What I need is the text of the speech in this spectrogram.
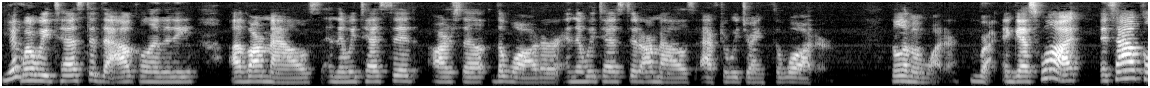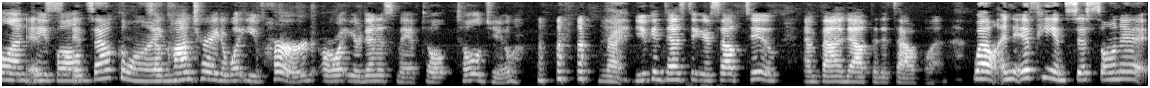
Yeah. where we tested the alkalinity of our mouths, and then we tested our the water, and then we tested our mouths after we drank the water, the lemon water. Right. And guess what? It's alkaline, It's, people. it's alkaline. so contrary to what you've heard or what your dentist may have told told you, right. you can test it yourself too and find out that it's alkaline. Well, and if he insists on it,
